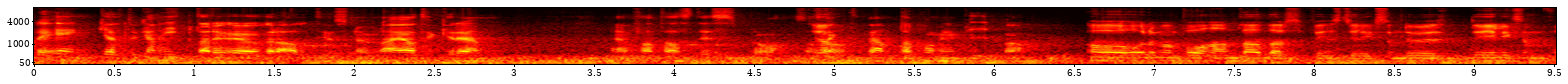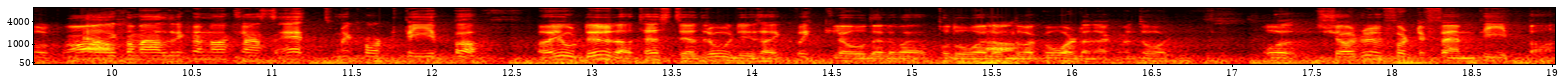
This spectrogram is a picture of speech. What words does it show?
det är enkelt. Du kan hitta det överallt just nu. Nej, jag tycker det är en, en fantastiskt bra. Som Ja. sagt, vänta på min pipa. Och håller man på och handladdar så finns det liksom, du, det är liksom folk Ja. ja. jag kommer aldrig kunna ha klass 1 med kort pipa. Jag gjorde det där testet, jag drog det i så här quick load eller vad jag på då, eller Ja. om det var Gordon, jag kommer inte ihåg. Och körde du en 45 pipa,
